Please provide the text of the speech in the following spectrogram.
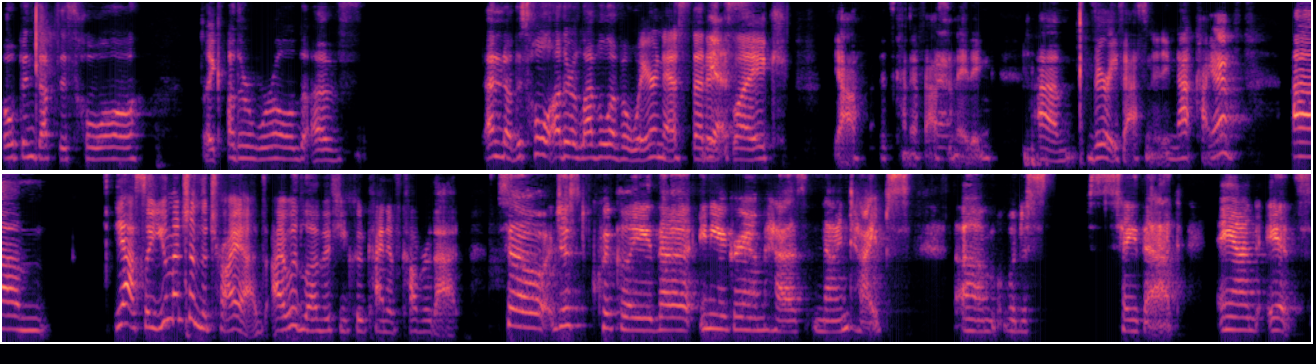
opens up this whole like other world of i don't know this whole other level of awareness that Yes. it's like yeah it's kind of fascinating um very fascinating not kind Yeah. of um yeah so you mentioned the triads i would love if you could kind of cover that So, just quickly, the Enneagram has nine types. Um, we'll just say that. And it's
